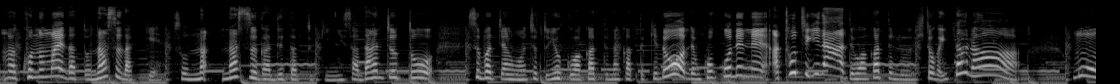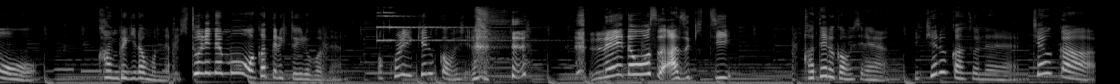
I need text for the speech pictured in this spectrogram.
まあ、この前だとナスだっけ？そうな、ナスが出た時にさ、団長とスバちゃんはちょっとよく分かってなかったけど、でもここでね、あ、栃木だって分かってる人がいたら、もう、完璧だもんね。一人でも分かってる人いればね、あ、これいけるかもしれん。レイドオースあずきち。勝てるかもしれん。いけるか、それ。ちゃうか。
